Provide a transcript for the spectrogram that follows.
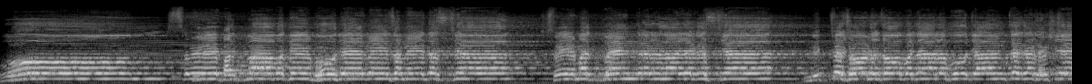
ॐ श्री पद्मावते भूदेवे समेतस्य श्रीमद्वेङ्कटनायकस्य नित्यषोडशोपचारपूजां च करिष्ये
